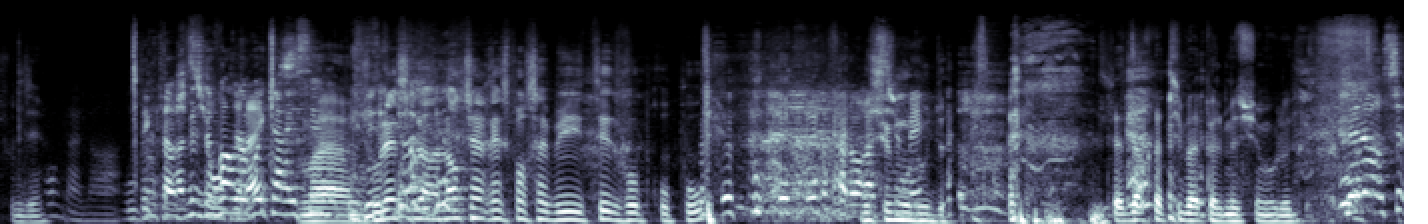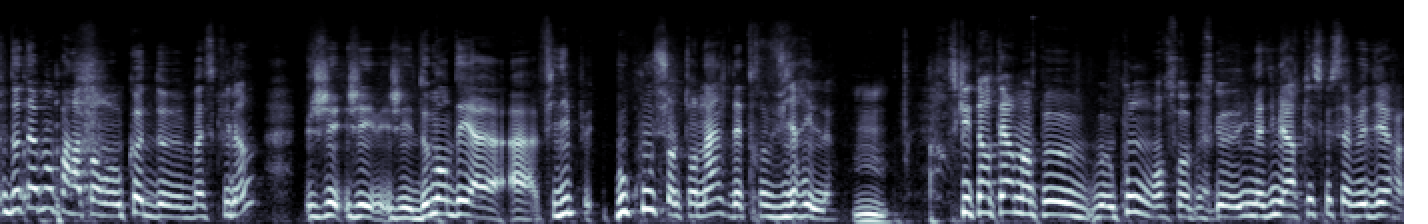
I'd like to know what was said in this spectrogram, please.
je vous le dis. Une Attends, je vais déclaration devoir le directe. recaresser. Ouais. Je vous laisse la- l'entière responsabilité de vos propos, Monsieur assumer. Mouloud. J'adore quand tu m'appelles Monsieur Mouloud. Mais alors, sur- notamment par rapport au code de masculin, j'ai- demandé à, à Philippe, beaucoup sur le tournage, d'être viril. Hmm. Ce qui est un terme un peu euh, con en soi, parce qu'il m'a dit, mais alors qu'est-ce que ça veut dire?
